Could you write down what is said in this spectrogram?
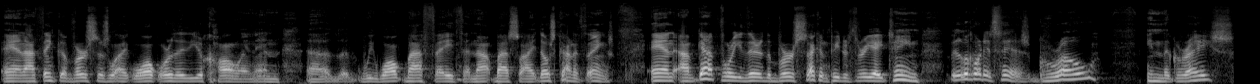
And I think of verses like walk worthy of your calling and uh, the, we walk by faith and not by sight, those kind of things. And I've got for you there the verse 2 Peter 3.18. Look what it says. Grow in the grace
